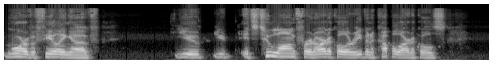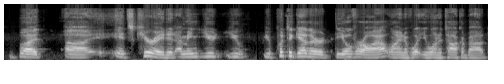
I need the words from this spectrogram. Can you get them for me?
more of a feeling of you you it's too long for an article or even a couple articles, but uh, it's curated. I mean, you you you put together the overall outline of what you want to talk about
